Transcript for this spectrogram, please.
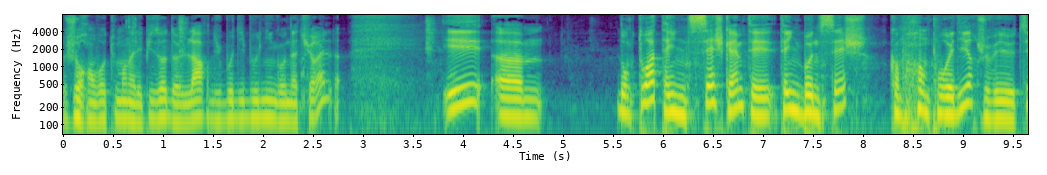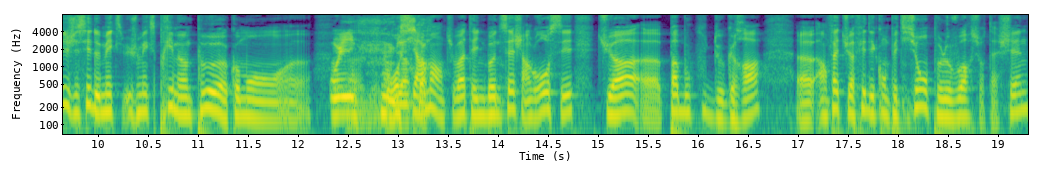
je renvoie tout le monde à l'épisode L'art du bodybuilding au naturel. Et donc toi, tu as une sèche quand même, tu as une bonne sèche, comment on pourrait dire Je vais, tu sais, j'essaie de je m'exprime un peu euh, comment euh, oui, euh, grossièrement, tu vois, tu as une bonne sèche. En gros, c'est tu as pas beaucoup de gras. en fait, tu as fait des compétitions, on peut le voir sur ta chaîne,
